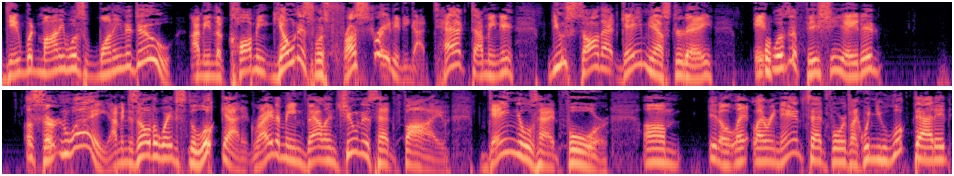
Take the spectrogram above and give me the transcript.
did what Monty was wanting to do. I mean, the call, I mean, Jonas was frustrated. He got teched. I mean, you, you saw that game yesterday. It was officiated a certain way. I mean, there's no other way just to look at it, right? I mean, Valanciunas had five, Daniels had four, um, you know, Larry Nance had. It's like when you looked at it,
